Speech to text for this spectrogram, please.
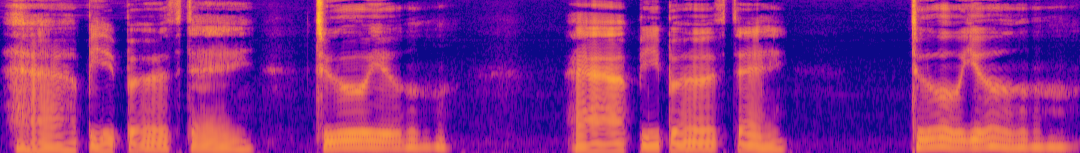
Happy birthday to you. Happy birthday to you.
